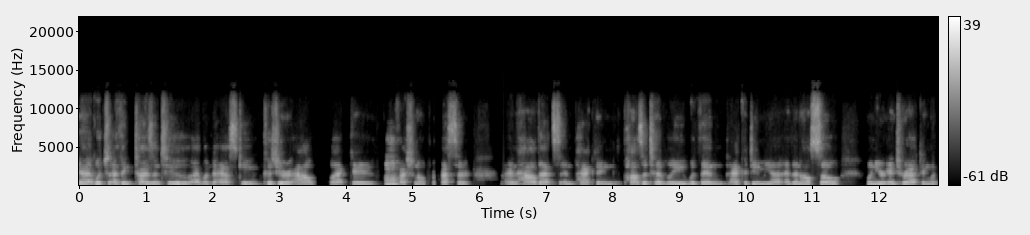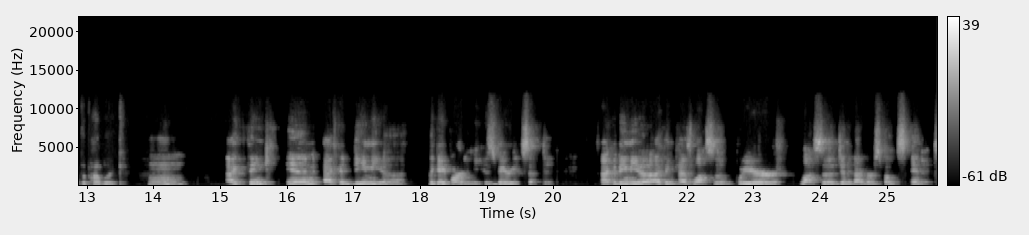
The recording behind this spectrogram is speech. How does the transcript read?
Yeah, which I think ties into, I wanted to ask you, because you're out, Black gay mm-hmm. professional professor, and how that's impacting positively within academia and then also when you're interacting with the public. Hmm. I think in academia, the gay part of me is very accepted. Academia, I think, has lots of queer, lots of gender diverse folks in it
